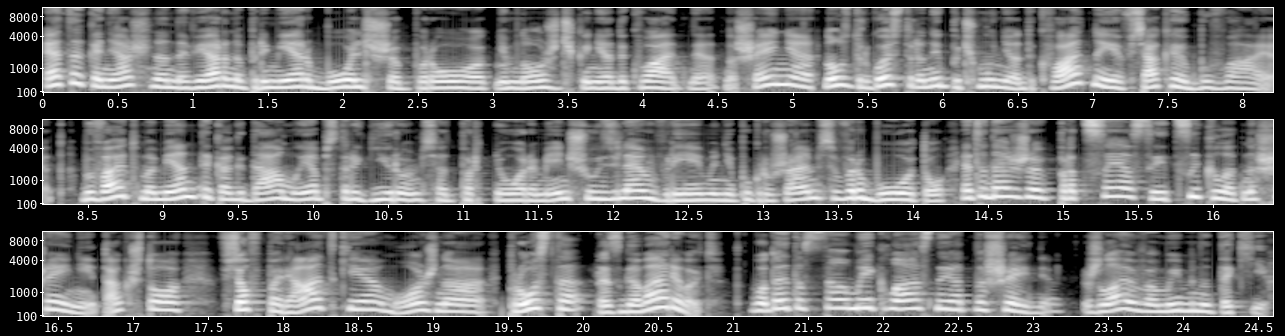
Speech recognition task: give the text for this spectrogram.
Это, конечно, наверное, пример больше про немножечко неадекватные отношения, но, с другой стороны, почему неадекватные? Всякое бывает. Бывают моменты, когда мы абстрагируемся от партнера, меньше уделяем времени, погружаемся в работу, работу. Это даже процесс и цикл отношений. Так что все в порядке, можно просто разговаривать. Вот это самые классные отношения. Желаю вам именно таких.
